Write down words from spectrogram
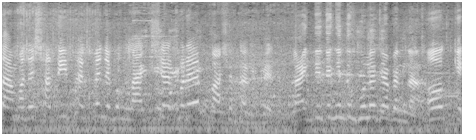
তা আমাদের সাথেই থাকবেন এবং লাইক শেয়ার করে পাশে থাকবেন। লাইক দিতে কিন্তু ভুলে যাবেন না। ওকে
